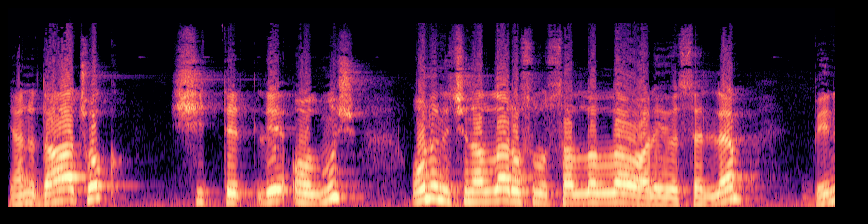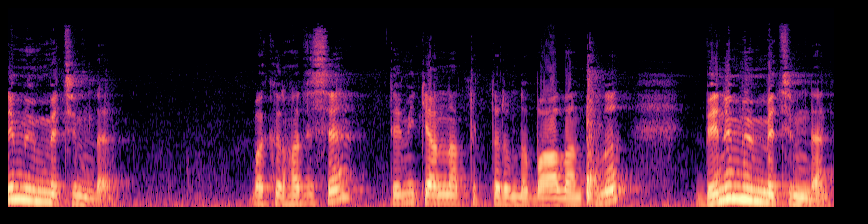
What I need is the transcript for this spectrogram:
Yani daha çok şiddetli olmuş. Onun için Allah Resulü sallallahu aleyhi ve sellem benim ümmetimden bakın hadise deminki anlattıklarımda bağlantılı benim ümmetimden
